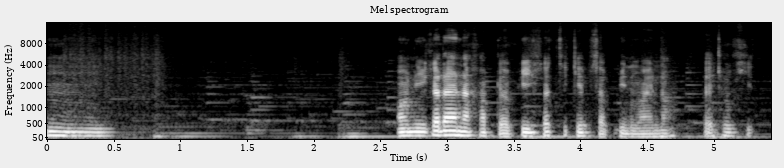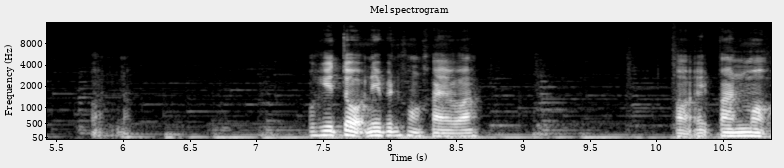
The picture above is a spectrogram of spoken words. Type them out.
อืม เอานี้ก็ได้นะครับ เดี๋ยวพี่ก็จะเก็บสปินไว้เนาะใช้โทคิดก่อนเนาะโอเคโตะนี่เป็นของใครวะ อ๋อไอปานหมอก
